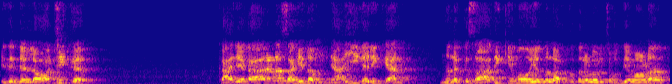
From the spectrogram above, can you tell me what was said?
ഇതിന്റെ ലോജിക്ക് കാര്യകാരണ സഹിതം ന്യായീകരിക്കാൻ നിനക്ക് സാധിക്കുമോ എന്നുള്ള അർത്ഥത്തിലുള്ള ഒരു ചോദ്യമാണ്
